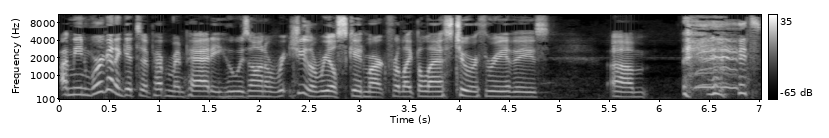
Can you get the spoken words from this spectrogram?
I mean, we're gonna get to Peppermint Patty, who is on a re- she's a real skid mark for like the last two or three of these. Um, it's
